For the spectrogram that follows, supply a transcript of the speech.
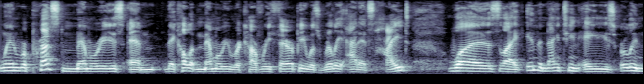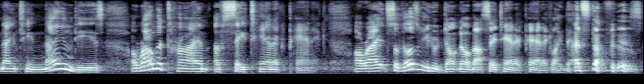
when repressed memories and they call it memory recovery therapy was really at its height was like in the 1980s, early 1990s, around the time of satanic panic all right? So those of you who don't know about satanic panic, like that stuff is,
